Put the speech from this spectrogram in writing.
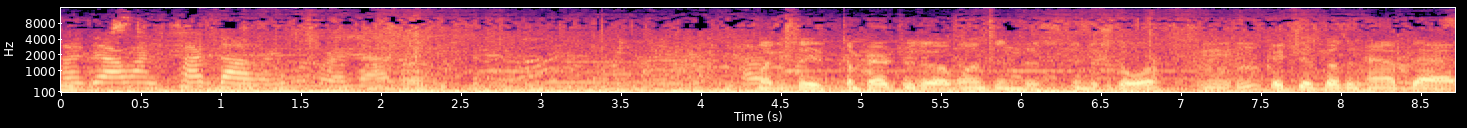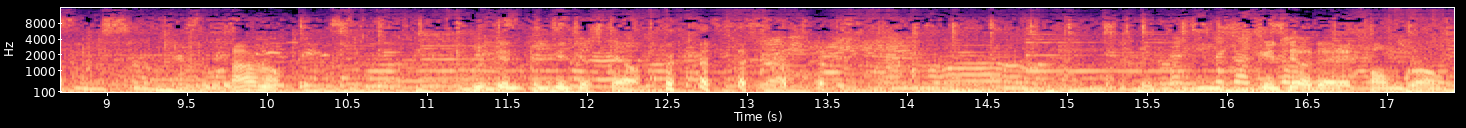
I got one five dollars for a bag. Like I say, compared to the ones in the in the store, it just doesn't have that. I don't know. You can you can just tell. you can tell that it's homegrown.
